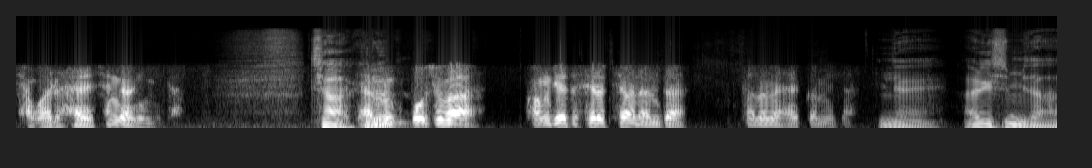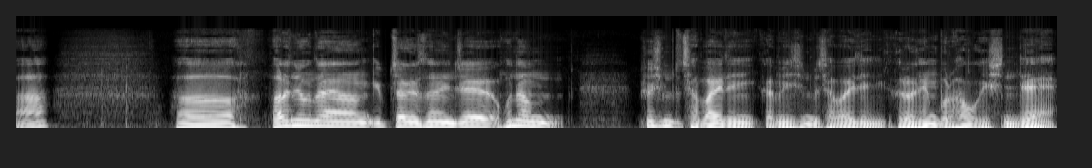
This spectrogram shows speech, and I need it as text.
사과를 할 생각입니다. 자, 그럼 대한민국 보수가 광주에서 새로 태어난다. 선언을 할 겁니다. 네, 알겠습니다. 어, 바른정당 입장에서는 이제 호남 표심도 잡아야 되니까 민심도 잡아야 되니까 그런 행보를 하고 계신데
